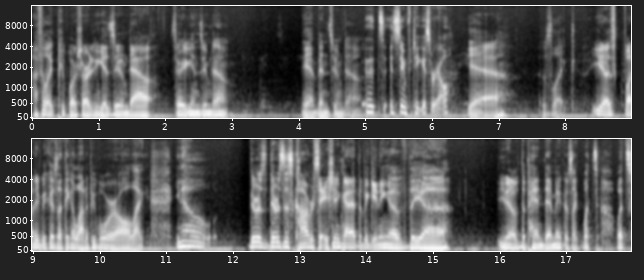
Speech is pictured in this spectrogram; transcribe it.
I feel like people are starting to get zoomed out. Sarah, you getting zoomed out? Yeah, been zoomed out. it's, it's Zoom fatigue is real. Yeah, it was like you know, it's funny because I think a lot of people were all like, you know, there was there was this conversation kind of at the beginning of the uh, you know the pandemic. It was like, what's what's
